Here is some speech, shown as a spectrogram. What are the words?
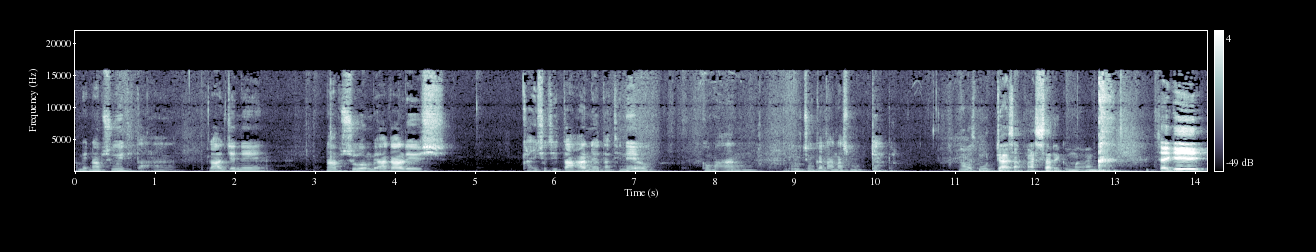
Ambek nafsu iki ditahan. Lah anjene nafsu ambek akal wis gak iso ditahan ya tadine yo kemang berujung ke nanas muda, Bro. Ngawas muda sak pasar iku mang. Saiki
